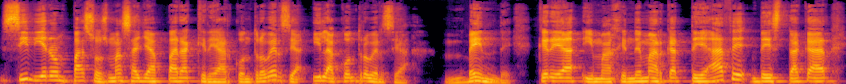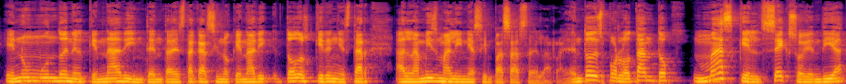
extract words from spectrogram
sí dieron pasos más allá para crear controversia y la controversia vende, crea imagen de marca, te hace destacar en un mundo en el que nadie intenta destacar, sino que nadie, todos quieren estar a la misma línea sin pasarse de la raya. Entonces, por lo tanto, más que el sexo hoy en día,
